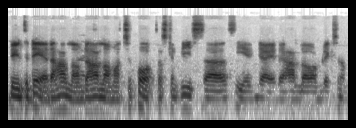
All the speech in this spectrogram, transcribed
Det är inte det det handlar om. Det handlar om att supportrar ska visa sin grej. Det handlar om liksom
